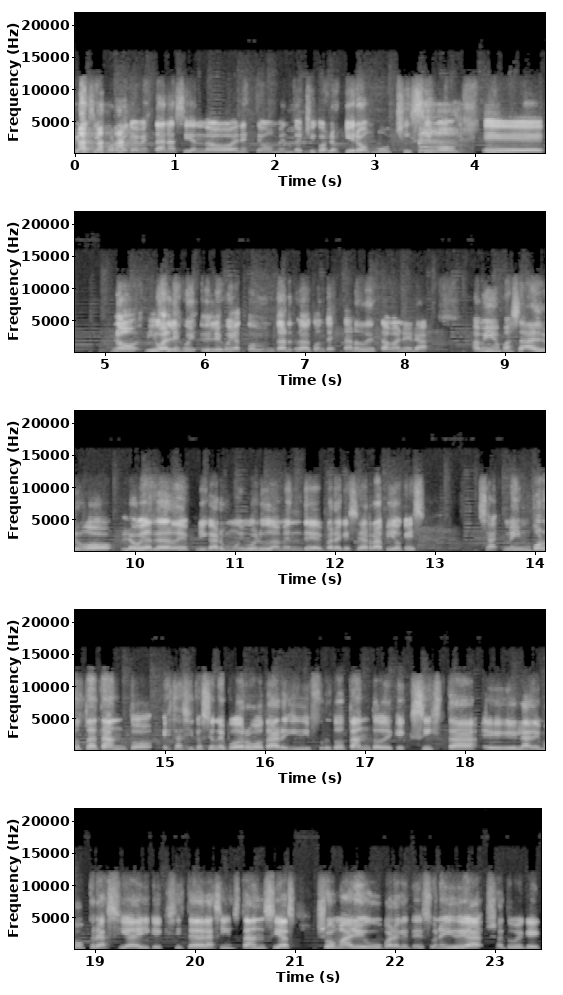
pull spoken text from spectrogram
gracias por lo que me están haciendo en este momento, chicos. Los quiero muchísimo. Eh, no, igual les voy, les voy a, contar, a contestar de esta manera. A mí me pasa algo, lo voy a tratar de explicar muy boludamente para que sea rápido, que es o sea, me importa tanto esta situación de poder votar y disfruto tanto de que exista eh, la democracia y que exista las instancias. Yo, Mario, para que te des una idea, ya tuve que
